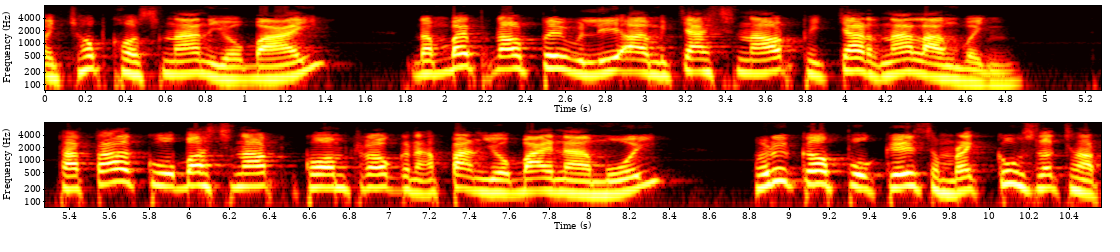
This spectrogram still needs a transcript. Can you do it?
បញ្ឈប់ឃោសនានយោបាយដើម្បីផ្ដល់ពេលវេលាឲ្យម្ចាស់ឆ្នោតពិចារណាឡើងវិញ ថាតើគួរបោះឆ្នោតគាំទ្រគណៈបកនយោបាយណាមួយឬក៏ពួកគេសម្រេចគូសស្លឹកឆ្នោត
